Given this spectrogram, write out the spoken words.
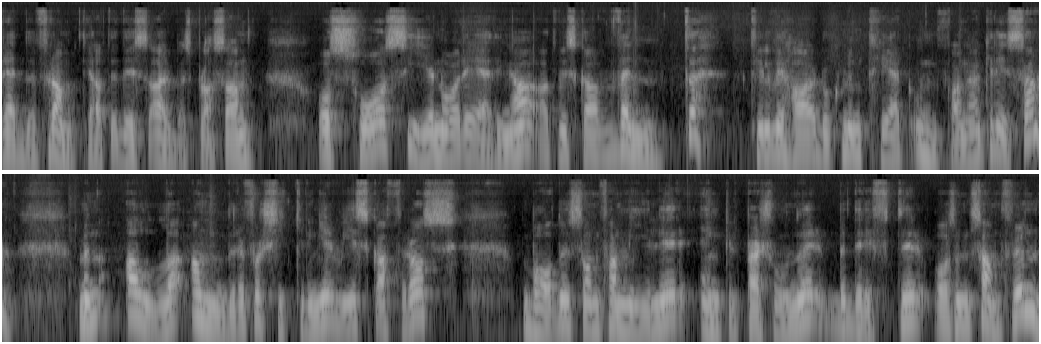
redde framtida til disse arbeidsplassene. Og så sier nå regjeringa at vi skal vente til vi har dokumentert omfanget av krisa. Men alle andre forsikringer vi skaffer oss, både som familier, enkeltpersoner, bedrifter og som samfunn,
